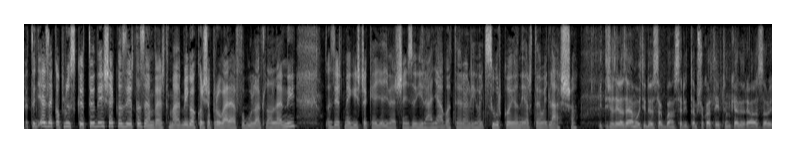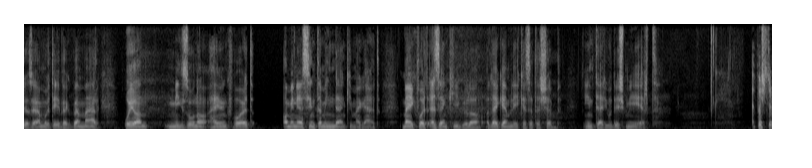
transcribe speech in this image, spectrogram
Hát, hogy ezek a plusz kötődések azért az embert már, még akkor is a próbál elfogulatlan lenni, azért mégiscsak egy-egy versenyző irányába tereli, hogy szurkoljon érte, hogy lássa. Itt is azért az elmúlt időszakban szerintem sokat léptünk előre azzal, hogy az elmúlt években már olyan mixzóna helyünk volt, aminél szinte mindenki megállt. Melyik volt ezen kívül a, a legemlékezetesebb interjúd, és miért? Most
